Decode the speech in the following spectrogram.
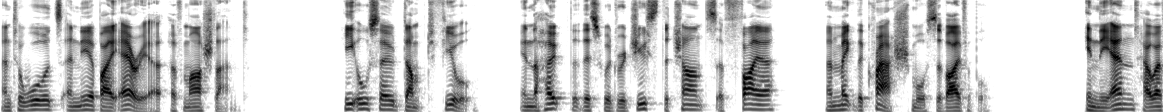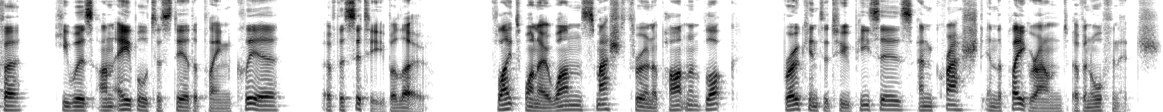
and towards a nearby area of marshland. He also dumped fuel, in the hope that this would reduce the chance of fire and make the crash more survivable. In the end, however, he was unable to steer the plane clear of the city below. Flight 101 smashed through an apartment block, broke into two pieces, and crashed in the playground of an orphanage.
